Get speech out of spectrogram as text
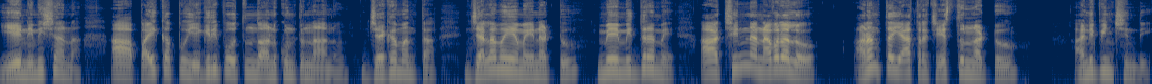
ఏ నిమిషాన ఆ పైకప్పు ఎగిరిపోతుందో అనుకుంటున్నాను. జగమంతా జలమయమైనట్టు మేమిద్దరమే ఆ చిన్న నవలలో అనంతయాత్ర చేస్తున్నట్టు అనిపించింది.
